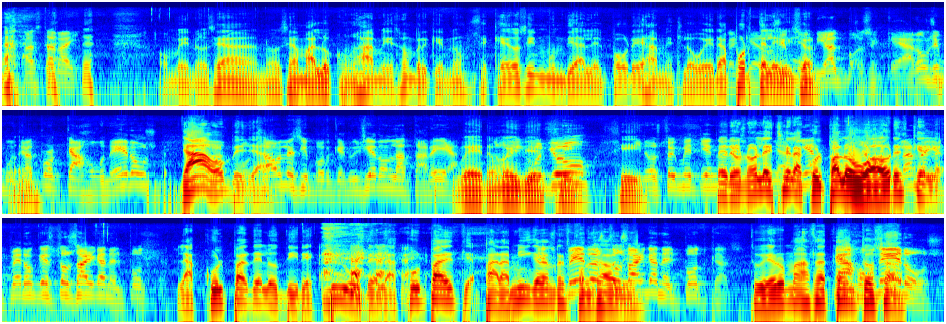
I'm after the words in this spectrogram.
Va a estar ahí. Hombre, no sea, no sea malo con James, hombre, que no, se quedó sin mundial el pobre James, lo verá Se por televisión. mundial se quedaron sin mundial por cajoneros. Ya, hombre, ya. irresponsables y porque no hicieron la tarea. Bueno, Lo muy digo bien, yo sí, sí. y no estoy metiendo Pero no le eche la culpa a los jugadores que la- espero que esto salga en el podcast. La culpa es de los directivos, de la culpa es de- para mí gran espero esto responsable. salga en el podcast. Estuvieron más atentos a, Cajoneros,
